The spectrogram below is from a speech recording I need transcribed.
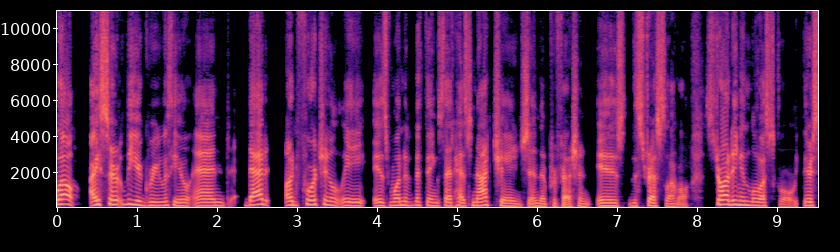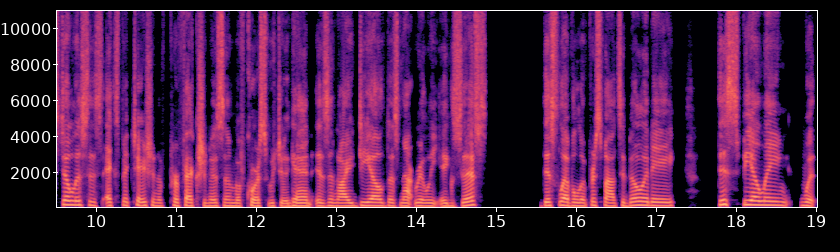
Well, I certainly agree with you. And that unfortunately is one of the things that has not changed in the profession is the stress level. Starting in law school, there still is this expectation of perfectionism, of course, which again is an ideal, does not really exist. This level of responsibility, this feeling with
